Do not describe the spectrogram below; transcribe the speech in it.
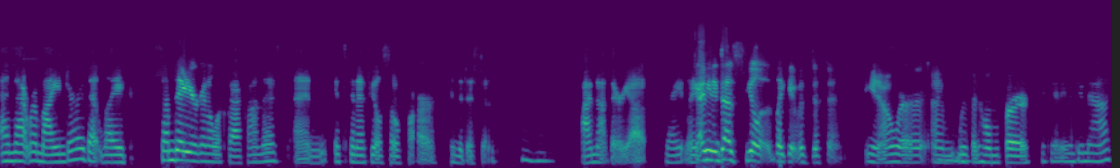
and that reminder that like someday you're going to look back on this and it's going to feel so far in the distance. Mm-hmm. I'm not there yet. Right. Like, I mean, it does feel like it was distant, you know, where I'm, mm-hmm. we've been home for, I can't even do math.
